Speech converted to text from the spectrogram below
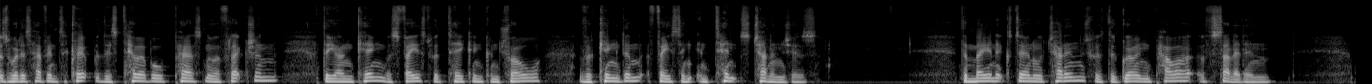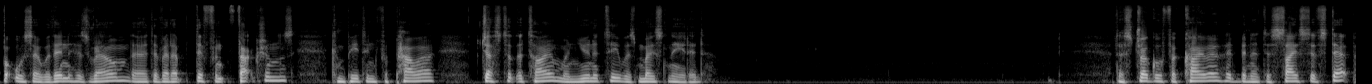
As well as having to cope with this terrible personal affliction, the young king was faced with taking control of a kingdom facing intense challenges. The main external challenge was the growing power of Saladin, but also within his realm there developed different factions competing for power just at the time when unity was most needed. The struggle for Cairo had been a decisive step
